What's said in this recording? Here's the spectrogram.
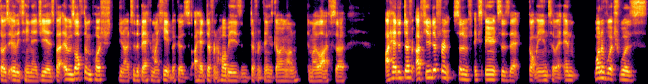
those early teenage years, but it was often pushed, you know, to the back of my head because I had different hobbies and different things going on in my life. So, I had a, a few different sort of experiences that got me into it, and one of which was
